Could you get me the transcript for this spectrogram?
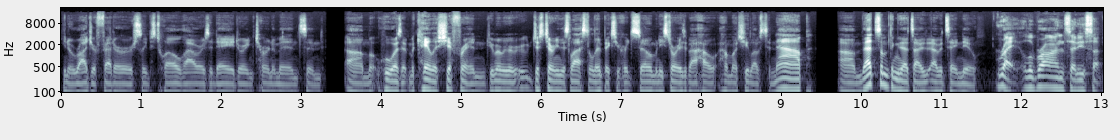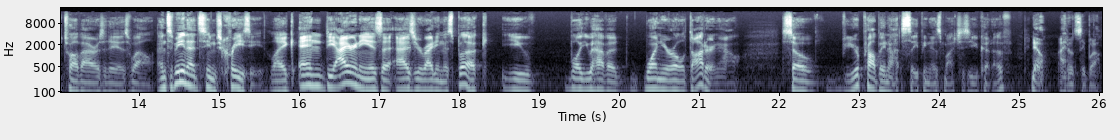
you know Roger Federer sleeps 12 hours a day during tournaments, and um, who was it? Michaela Shiffrin. Do you remember just during this last Olympics, you heard so many stories about how, how much he loves to nap. Um, that's something that's, I, I, would say, new. Right. LeBron said he slept 12 hours a day as well. And to me, that seems crazy. Like, and the irony is that as you're writing this book, you, well, you have a one year old daughter now. So you're probably not sleeping as much as you could have. No, I don't sleep well.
